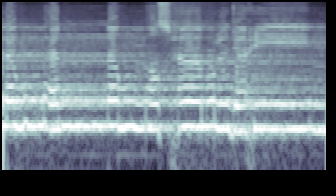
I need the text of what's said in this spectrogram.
لهم أنهم أصحاب الجحيم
